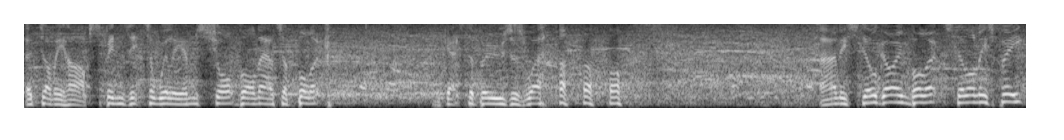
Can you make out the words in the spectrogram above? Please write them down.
at dummy half, spins it to Williams. Short ball now to Bullock. He gets the boos as well. and he's still going, Bullock, still on his feet.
